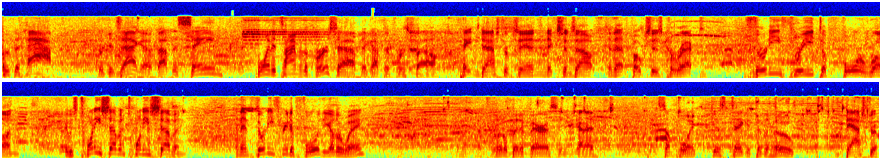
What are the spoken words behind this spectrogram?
of the half for Gonzaga. About the same point of time in the first half, they got their first foul. Payton Dastrup's in, Nixon's out, and that, folks, is correct. 33 to 4 run. It was 27-27, and then 33 to 4 the other way. That's a little bit embarrassing. Got to at some point, just take it to the hoop. Dastrup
